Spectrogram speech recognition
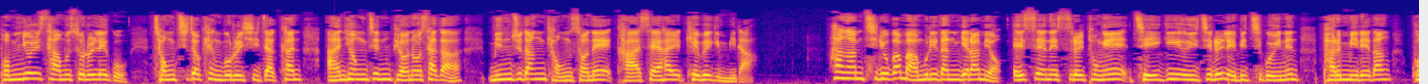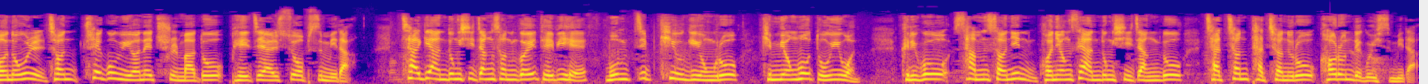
법률사무소를 내고 정치적 행보를 시작한 안형진 변호사가 민주당 경선에 가세할 계획입니다. 항암 치료가 마무리 단계라며 SNS를 통해 재기 의지를 내비치고 있는 바른미래당 권오을 전 최고위원의 출마도 배제할 수 없습니다. 차기 안동시장 선거에 대비해 몸집 키우기용으로 김명호 도의원 그리고 삼선인 권영세 안동시장도 자천타천으로 거론되고 있습니다.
